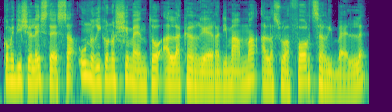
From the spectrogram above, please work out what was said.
come dice lei stessa, un riconoscimento alla carriera di mamma, alla sua forza ribelle,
